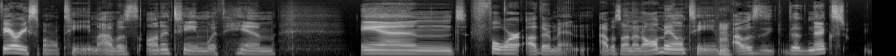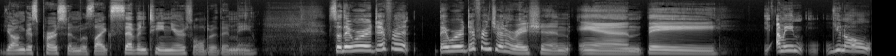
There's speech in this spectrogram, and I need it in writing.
very small team. I was on a team with him and four other men. I was on an all male team. Hmm. I was the, the next youngest person was like 17 years older than me. So they were a different they were a different generation and they I mean, you know,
